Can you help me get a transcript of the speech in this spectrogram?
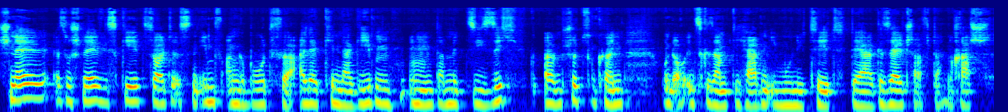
schnell, so schnell wie es geht, sollte es ein Impfangebot für alle Kinder geben, ähm, damit sie sich ähm, schützen können und auch insgesamt die Herdenimmunität der Gesellschaft dann rasch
